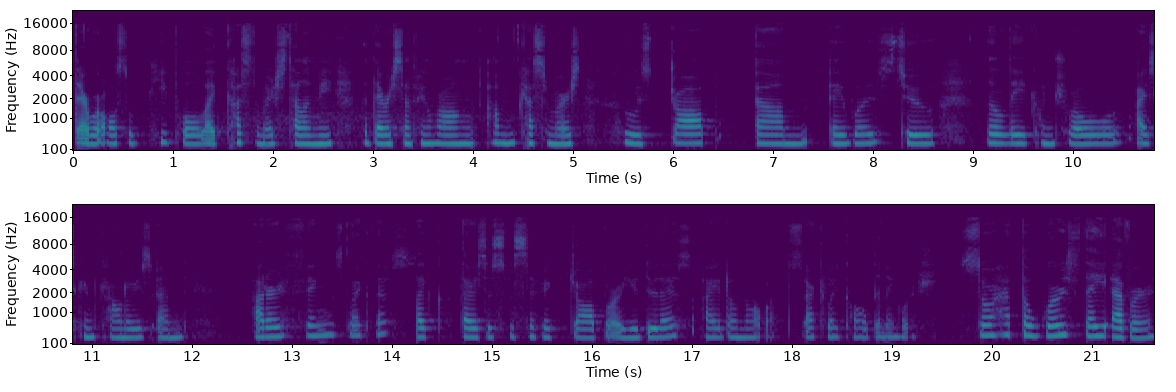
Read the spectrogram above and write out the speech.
There were also people, like customers, telling me that there was something wrong. Um, customers whose job um, it was to literally control ice cream counters and other things like this. Like there's a specific job where you do this. I don't know what's actually called in English. So I had the worst day ever,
